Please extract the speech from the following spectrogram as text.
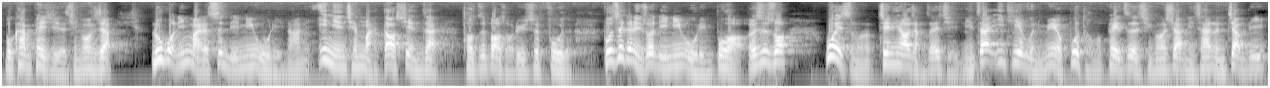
不看配息的情况下，如果你买的是零零五零啊，你一年前买到现在，投资报酬率是负的。不是跟你说零零五零不好，而是说为什么今天要讲这一集？你在 ETF 里面有不同的配置的情况下，你才能降低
